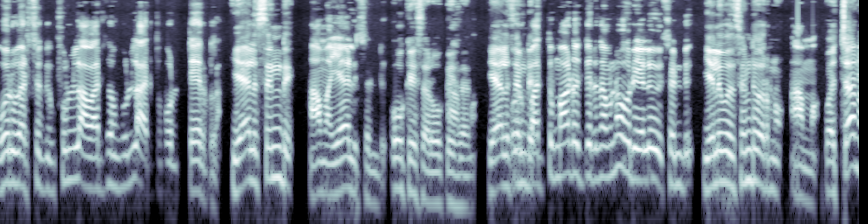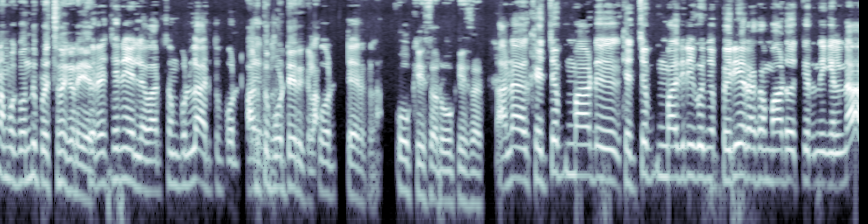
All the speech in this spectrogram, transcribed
ஒரு வருஷத்துக்கு ஃபுல்லா வருஷம் ஃபுல்லா அறுத்து போட்டுட்டே இருக்கலாம். ஏழு சென்ட் ஆமா ஏழு cent. Okay sir okay sir. ஏழு சென்ட் பத்து மாடு வச்சிருந்தோம்னா ஒரு எழுபது செண்டு. எழுபது சென்ட் வரணும். ஆமா. வச்சா நமக்கு வந்து பிரச்சனை கிடையாது. பிரச்சனையே இல்ல வருஷம் ஃபுல்லா அறுத்து போட்டு அறுத்து போட்டே இருக்கலாம். போட்டுட்டே இருக்கலாம். Okay sir okay sir. ஆனா கெச்சப் மாடு கெச்சப் மாதிரி கொஞ்சம் பெரிய ரக மாடு வச்சிருந்தீங்கன்னா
